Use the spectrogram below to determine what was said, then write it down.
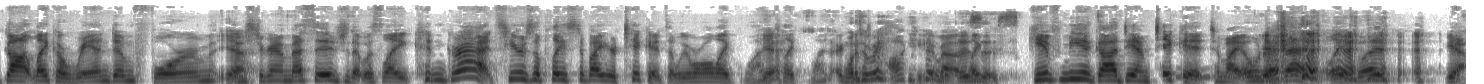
Got like a random form Yeah. Instagram message that was like, "Congrats! Here's a place to buy your tickets," and we were all like, "What? Yeah. Like, what are What you are we- talking what about? Like, this?" give me a goddamn ticket to my own Yeah. event! Like, what? yeah."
